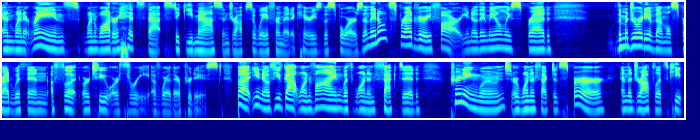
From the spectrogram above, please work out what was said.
and when it rains, when water hits that sticky mass and drops away from it, it carries the spores. And they don't spread very far. You know, they may only spread the majority of them will spread within a foot or two or three of where they're produced. But, you know, if you've got one vine with one infected pruning wound or one infected spur and the droplets keep,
